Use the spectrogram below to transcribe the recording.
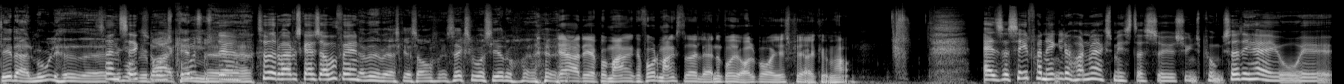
det er da en mulighed. Så en det må vi bare erkende. Der. Så ved du, hvad du skal i sommerferien? Jeg ved, hvad jeg skal i sommerferien. Seks uger, siger du. ja, det er på mange, kan få det mange steder i landet, både i Aalborg og Esbjerg og i København. Altså set fra den enkelte håndværksmesters øh, synspunkt, så er det her jo øh,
